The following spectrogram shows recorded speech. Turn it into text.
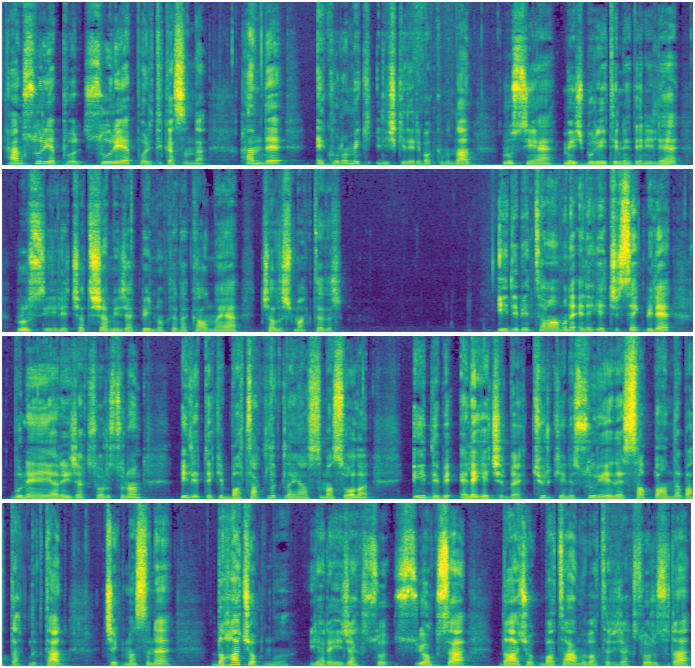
hem Suriye Suriye politikasında hem de ekonomik ilişkileri bakımından Rusya'ya mecburiyeti nedeniyle Rusya ile çatışamayacak bir noktada kalmaya çalışmaktadır. İdlib'in tamamını ele geçirsek bile bu neye yarayacak sorusunun İdlib'deki bataklıkla yansıması olan İdlib'i ele geçirme Türkiye'nin Suriye'de saplandığı bataklıktan çıkmasını daha çok mu yarayacak yoksa daha çok batağa mı batıracak sorusuna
